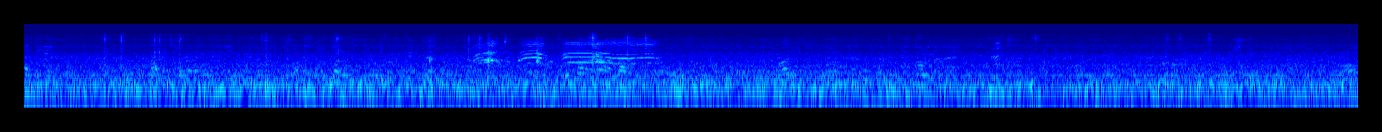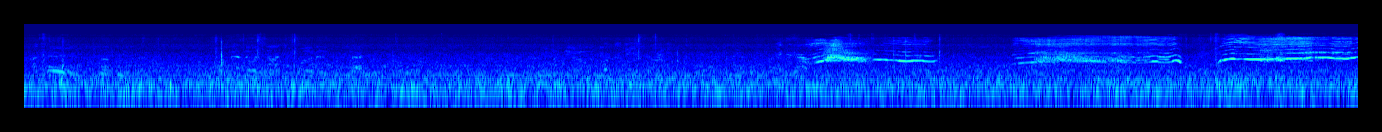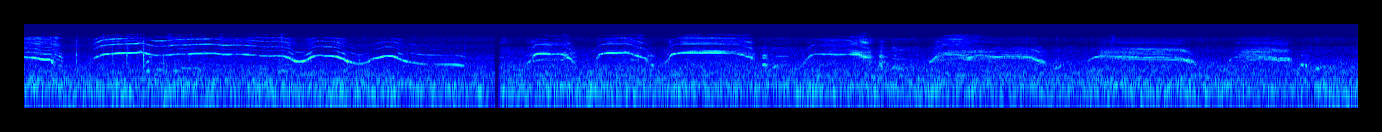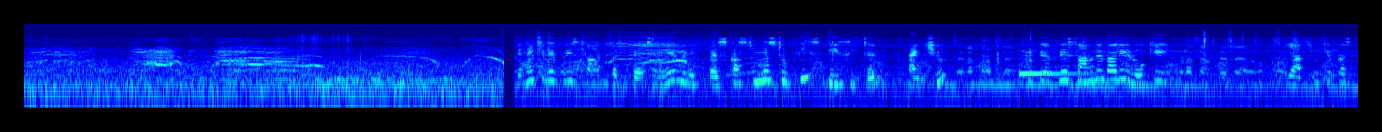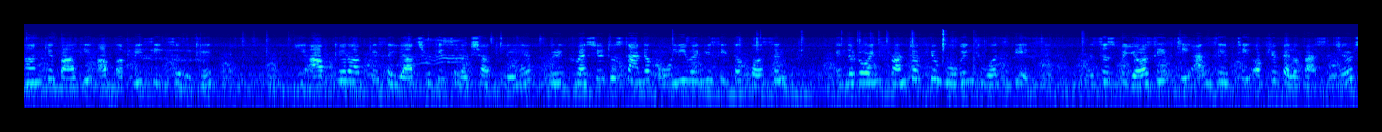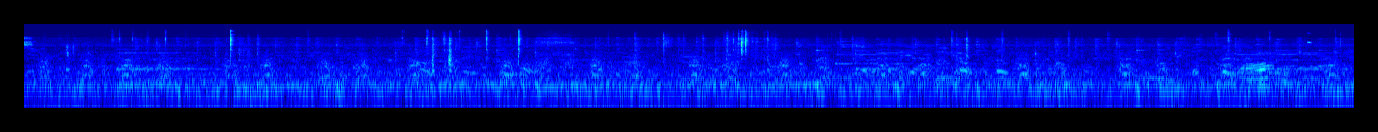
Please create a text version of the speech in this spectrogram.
하면 돼요. कहने के लिए अपने स्थान पर बैठे हैं we request customers to please be seated thank you कृपया अपने सामने वाले रो के यात्रियों के प्रस्थान के बाद ही आप अपनी सीट से उठे। ये आपके और आपके यात्रियों की सुरक्षा के लिए है। We request you to stand up only when you see the person in the row in front of you moving towards the exit. This is for your safety and safety of your fellow passengers.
